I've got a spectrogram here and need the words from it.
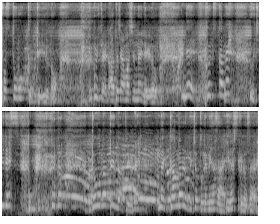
ポストロックっていうの？みたいな私あんま知んないんだけど。で2日目うちです。どうなってんだっていうね。ね頑張るんでちょっとね皆さんいらしてください。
